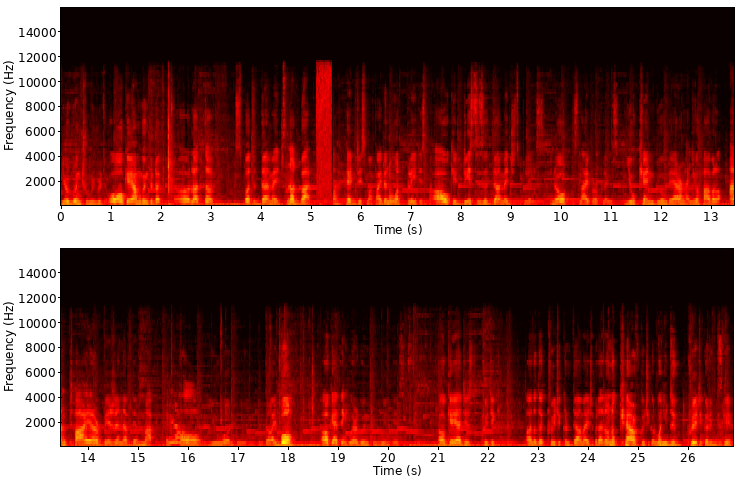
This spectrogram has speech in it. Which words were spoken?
You're going to regret. Okay, I'm going to die. A lot of spotted damage. It's not bad. I hate this map. I don't want to play this map. Ah, okay, this is a damaged place. You know, sniper place. You can go there and you have an entire vision of the map. Hello, you are going to die. Boom. Okay, I think we are going to win this. Okay, I just critic another critical damage but I don't care of critical. When you do critical in this game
